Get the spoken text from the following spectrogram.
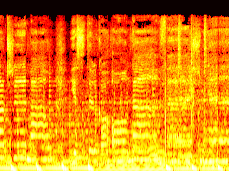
zatrzymał, jest tylko ona. Weź mnie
